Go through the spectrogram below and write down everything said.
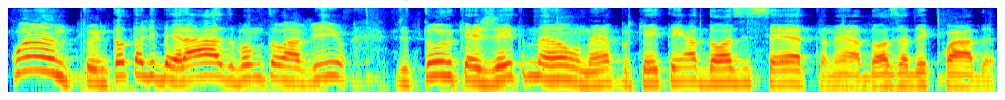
quanto? Então tá liberado, vamos tomar vinho? De tudo que é jeito, não, né? Porque aí tem a dose certa, né? A dose adequada.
